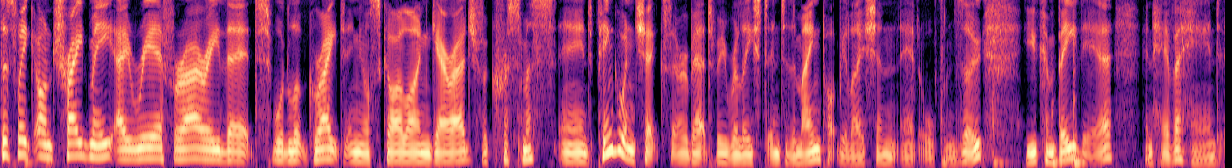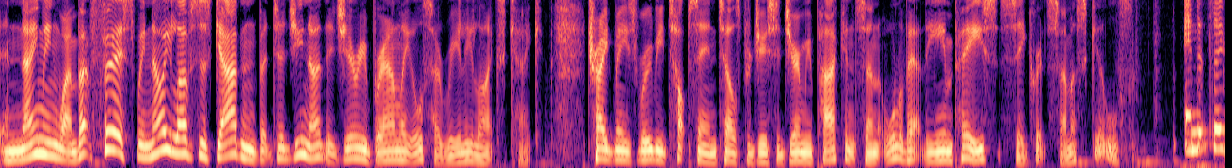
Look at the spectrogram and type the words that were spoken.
This week on Trade Me, a rare Ferrari that would look great in your Skyline garage for Christmas, and penguin chicks are about to be released into the main population at Auckland Zoo. You can be there and have a hand in naming one. But first, we know he loves his garden, but did you know that Gerry Brownlee also really likes cake? Trade Me's Ruby Topzand tells producer Jeremy Parkinson all about the MP's secret summer skills. And it's a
